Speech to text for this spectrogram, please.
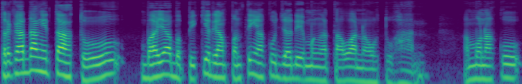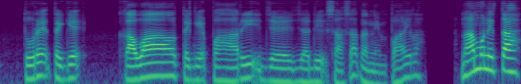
terkadang itah tu baya berpikir yang penting aku jadi mengetahuan au Tuhan. Amun aku ture tege kawal tege pahari je jadi sasat dan nimpai lah. Namun itah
